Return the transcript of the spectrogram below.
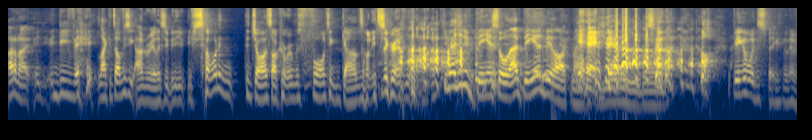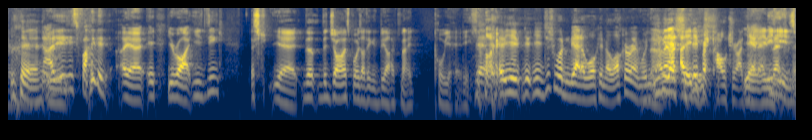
I don't know. It, it'd be very like it's obviously unrealistic, but if, someone in the Giants locker room was flaunting guns on Instagram live, Can you imagine if Binger saw that? Binger would be like, man, Yeah, what are you doing? oh, Bigger wouldn't speak to them. Yeah. No, it, it's funny that oh, yeah, it, you're right. You think yeah, the the Giants boys, I think it'd be like, mate, pull your head in. Like, you, you you just wouldn't be able to walk in the locker room, wouldn't you? No. I mean, You'd be a, a sheepish. different culture, I Yeah, get it. it but, is.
